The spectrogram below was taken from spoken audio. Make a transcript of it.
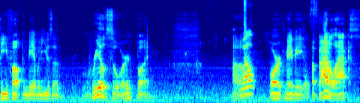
beef up and be able to use a real sword, but uh, well, or maybe a battle axe.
